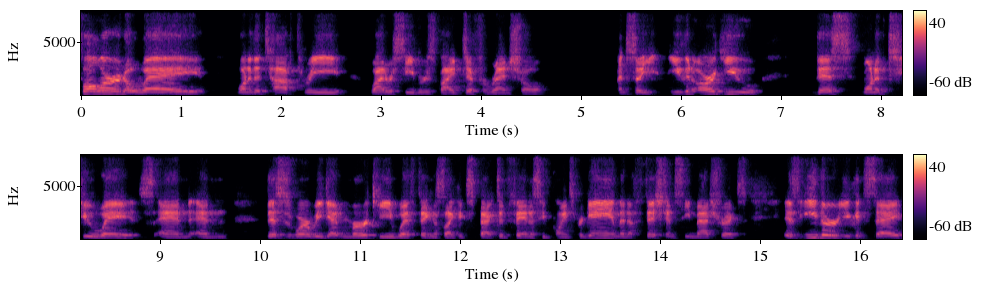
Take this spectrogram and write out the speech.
far and away one of the top three wide receivers by differential. And so you, you can argue this one of two ways. And and this is where we get murky with things like expected fantasy points per game and efficiency metrics is either you could say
